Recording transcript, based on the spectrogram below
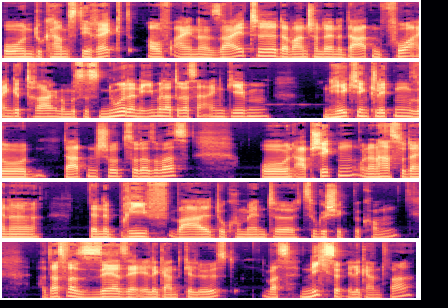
Und du kamst direkt auf eine Seite, da waren schon deine Daten voreingetragen. Du musstest nur deine E-Mail-Adresse eingeben, ein Häkchen klicken, so Datenschutz oder sowas und abschicken. Und dann hast du deine, deine Briefwahldokumente zugeschickt bekommen. Also das war sehr, sehr elegant gelöst. Was nicht so elegant war,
